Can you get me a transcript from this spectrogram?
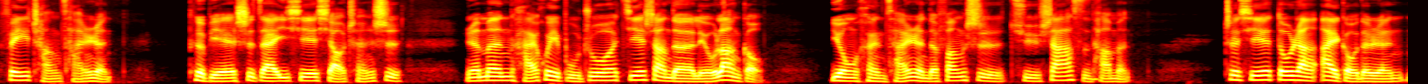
非常残忍，特别是在一些小城市，人们还会捕捉街上的流浪狗，用很残忍的方式去杀死它们。这些都让爱狗的人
